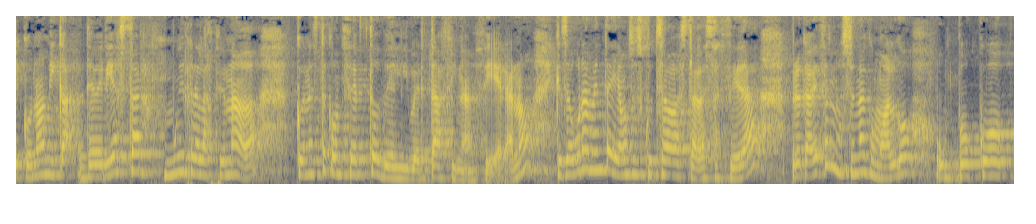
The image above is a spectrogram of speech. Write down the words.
económica debería estar muy relacionada con este concepto de libertad financiera, ¿no? Que seguramente hayamos escuchado hasta la saciedad, pero que a veces nos suena como algo un poco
